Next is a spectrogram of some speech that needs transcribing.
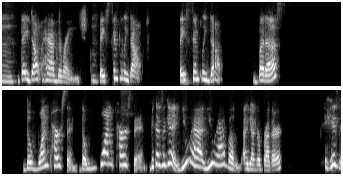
Mm. They don't have the range. Mm. They simply don't. They simply don't. But us, the one person, the one person, because again, you have you have a, a younger brother. His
